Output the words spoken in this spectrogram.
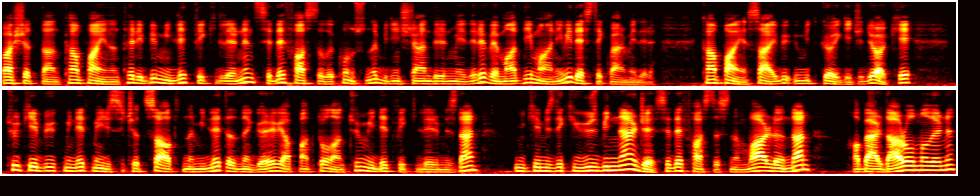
başlatılan kampanyanın talebi milletvekillerinin sedef hastalığı konusunda bilinçlendirilmeleri ve maddi manevi destek vermeleri. Kampanya sahibi Ümit Gölgeci diyor ki, Türkiye Büyük Millet Meclisi çatısı altında millet adına görev yapmakta olan tüm milletvekillerimizden ülkemizdeki yüz binlerce sedef hastasının varlığından haberdar olmalarını,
